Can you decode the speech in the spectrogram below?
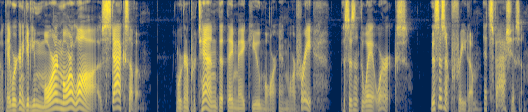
Okay, we're going to give you more and more laws, stacks of them. We're going to pretend that they make you more and more free. This isn't the way it works. This isn't freedom, it's fascism.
